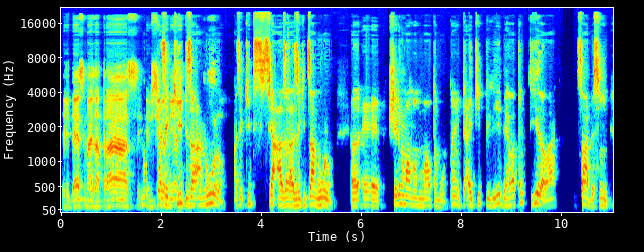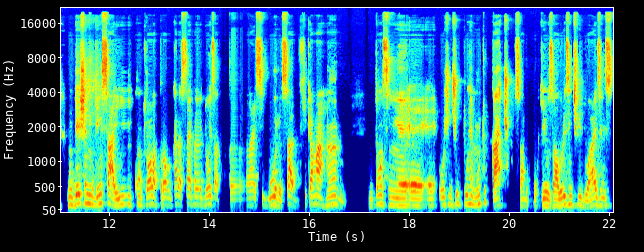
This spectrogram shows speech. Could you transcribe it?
ele desce mais atrás, ele chega As equipes menos... anulam, as equipes, as, as equipes anulam. Ela, é, chega numa, numa, alta montanha, a equipe líder, ela tá inteira lá, sabe? Assim, não deixa ninguém sair, controla a prova, o cara sai, vai dois atrás, segura, sabe? Fica amarrando. Então, assim, é, é, é, hoje em dia o tour é muito tático, sabe? Porque os valores individuais, eles,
